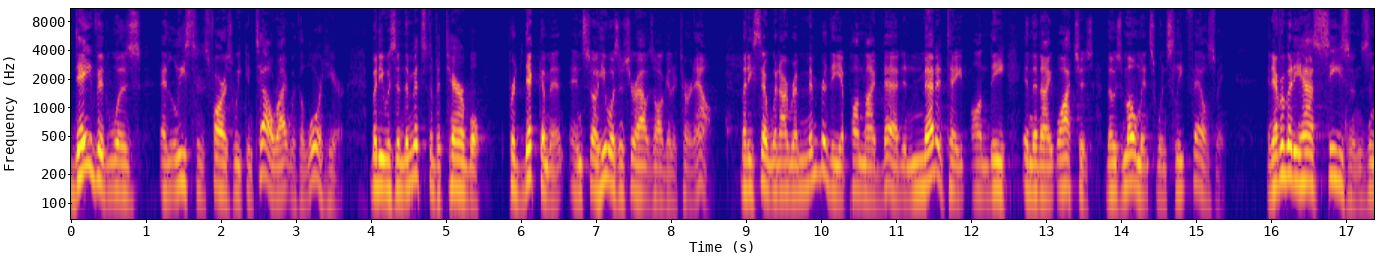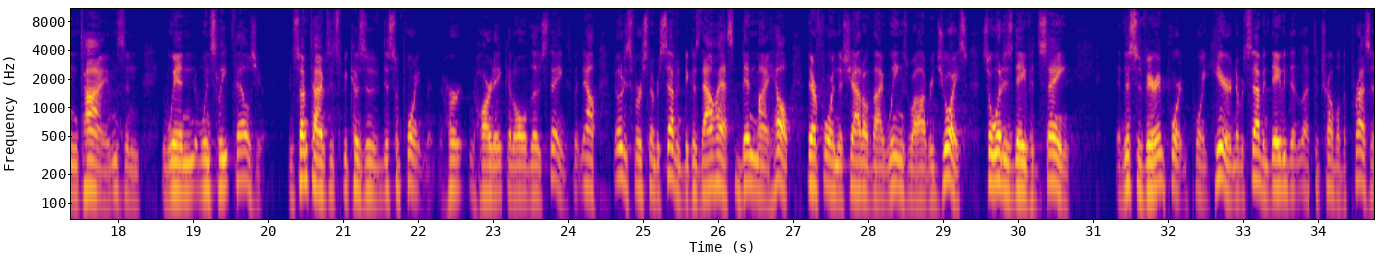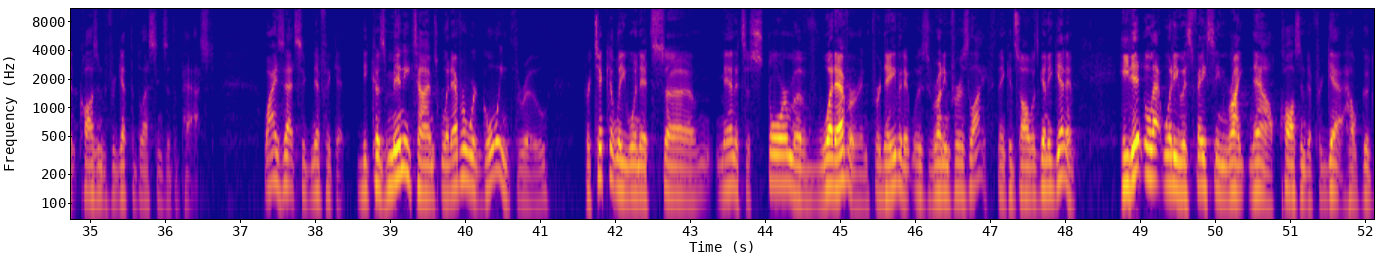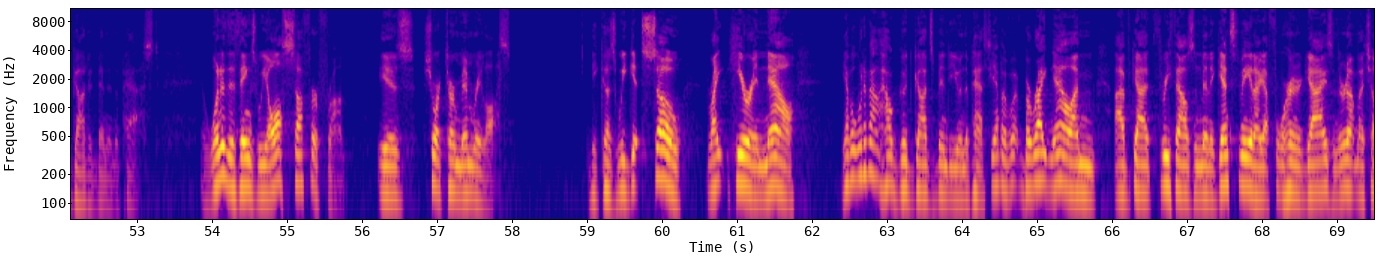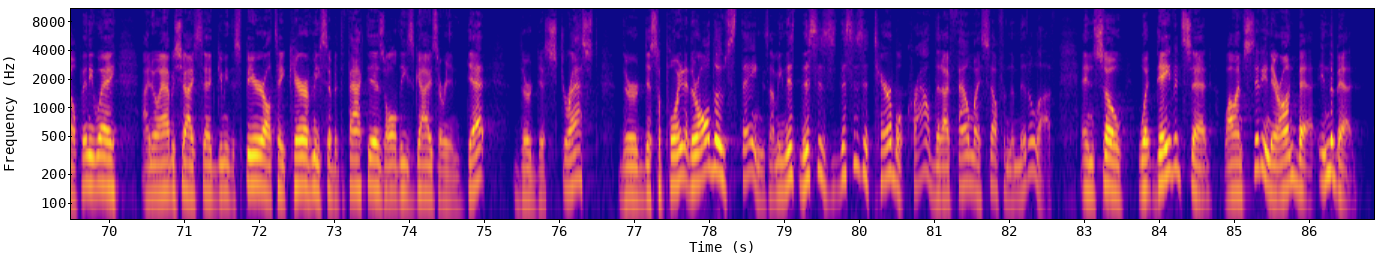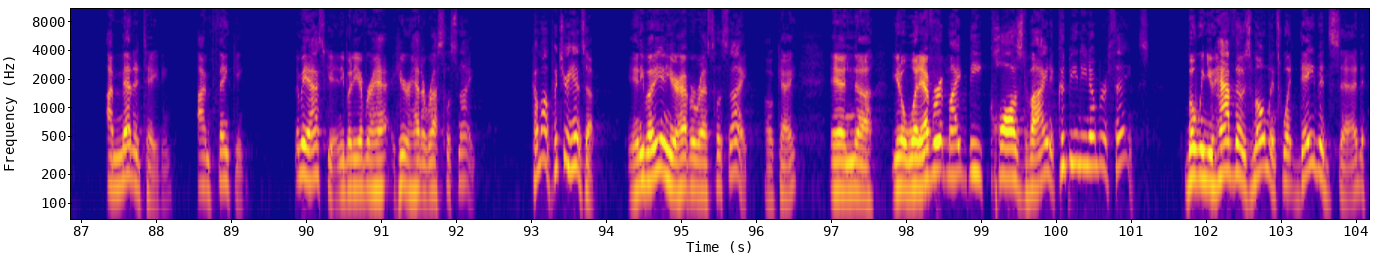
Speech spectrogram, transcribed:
David was, at least as far as we can tell, right with the Lord here. but he was in the midst of a terrible predicament, and so he wasn't sure how it was all going to turn out. But he said, When I remember thee upon my bed and meditate on thee in the night watches, those moments when sleep fails me. And everybody has seasons and times and when, when sleep fails you. And sometimes it's because of disappointment, hurt, and heartache, and all of those things. But now, notice verse number seven because thou hast been my help, therefore in the shadow of thy wings will I rejoice. So, what is David saying? And this is a very important point here. Number seven, David didn't let the trouble of the present cause him to forget the blessings of the past. Why is that significant? Because many times, whatever we're going through, particularly when it's, uh, man, it's a storm of whatever. And for David, it was running for his life, thinking Saul was going to get him. He didn't let what he was facing right now cause him to forget how good God had been in the past. And one of the things we all suffer from is short term memory loss because we get so right here and now. Yeah, but what about how good God's been to you in the past? Yeah, but, but right now I'm, I've got 3,000 men against me and I got 400 guys and they're not much help anyway. I know Abishai said, Give me the spear, I'll take care of me. He said, But the fact is, all these guys are in debt, they're distressed, they're disappointed. They're all those things. I mean, this, this, is, this is a terrible crowd that I found myself in the middle of. And so, what David said while I'm sitting there on bed, in the bed, I'm meditating, I'm thinking. Let me ask you anybody ever ha- here had a restless night? Come on, put your hands up. Anybody in here have a restless night? Okay. And, uh, you know, whatever it might be caused by, and it could be any number of things. But when you have those moments, what David said,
